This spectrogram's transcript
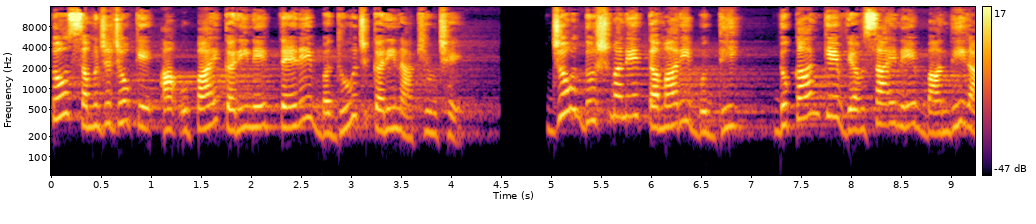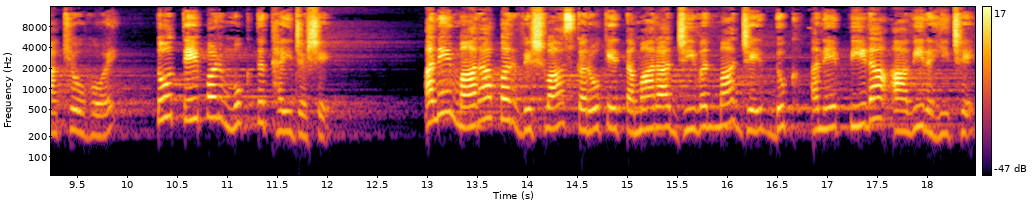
તો સમજજો કે આ ઉપાય કરીને તેણે બધું જ કરી નાખ્યું છે. જો દુશ્મને તમારી બુદ્ધિ, દુકાન કે વ્યવસાયને બાંધી રાખ્યો હોય, તો તે પણ મુક્ત થઈ જશે. અને મારા પર વિશ્વાસ કરો કે તમારા જીવનમાં જે દુઃખ અને પીડા આવી રહી છે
